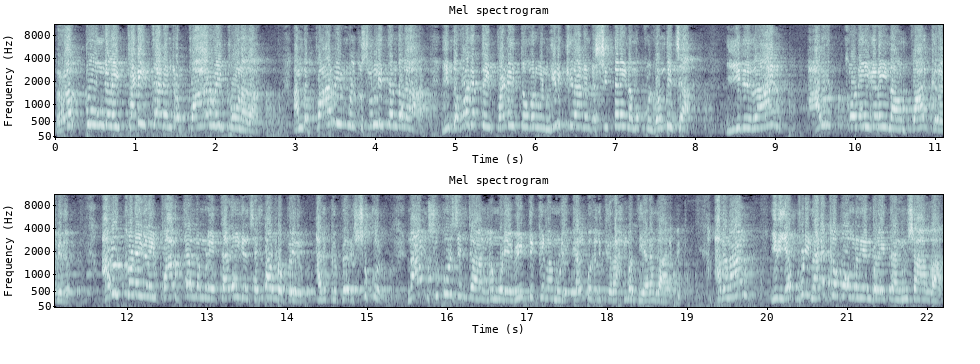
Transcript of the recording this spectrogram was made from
ரப்பு உங்களை படைத்தான் என்ற பார்வை போனதா? அந்த பார்வை உங்களுக்கு சொல்லி தந்ததா? இந்த உலகத்தை படைத்த ஒருவன் இருக்கிறான் என்ற சிந்தனை நமக்குள் வந்துச்சா? இதுதான் அருட்கொடைகளை நாம் பார்க்கிற விதம். அருட்கொடைகளை பார்த்தால் நம்முடைய தலைகள் சஜிதாவுல போயிடும் அதுக்கு பேர் சுக்குர். நாம் சுக்குர் செஞ்சால் நம்முடைய வீட்டுக்கு நம்முடைய கல்புகளுக்கு ரஹமத் இறங்க ஆரம்பிக்கும். அதனால் இது எப்படி நடக்க போகிறது என்பதை தான் இன்ஷா அல்லாஹ்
